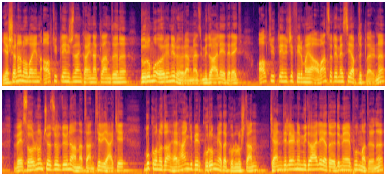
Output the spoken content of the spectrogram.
Yaşanan olayın alt yükleniciden kaynaklandığını durumu öğrenir öğrenmez müdahale ederek alt yüklenici firmaya avans ödemesi yaptıklarını ve sorunun çözüldüğünü anlatan Tiryaki, bu konuda herhangi bir kurum ya da kuruluştan kendilerine müdahale ya da ödeme yapılmadığını,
